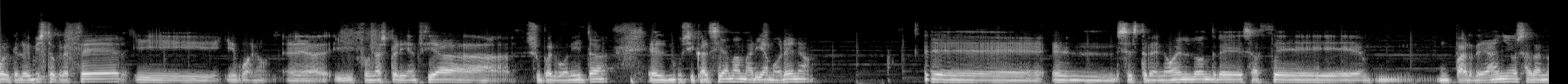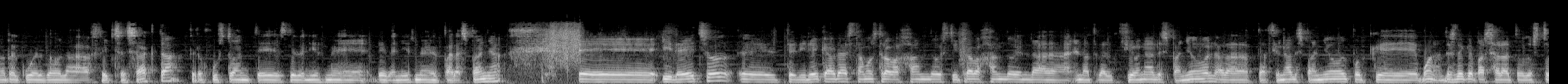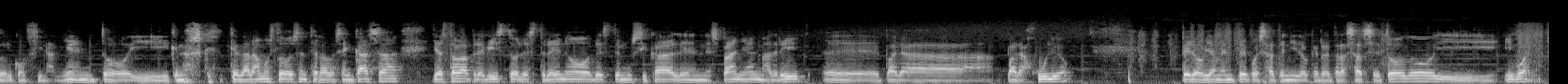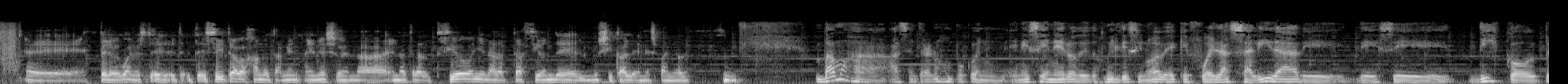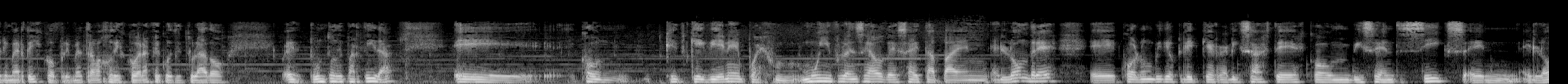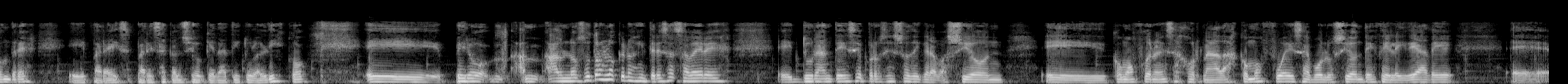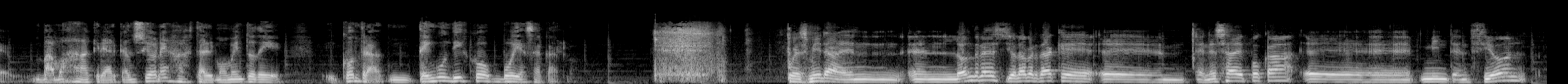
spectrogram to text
porque lo he visto crecer y, bueno, eh, y fue una experiencia súper bonita. El musical se llama María Morena. Eh, se estrenó en Londres hace un par de años, ahora no recuerdo la fecha exacta, pero justo antes de venirme, de venirme para España. Eh, y de hecho, eh, te diré que ahora estamos trabajando, estoy trabajando en la, traducción al español, a la adaptación al español, porque, bueno, antes de que pasara todo esto del confinamiento y que nos quedáramos todos encerrados en casa, ya estaba previsto el estreno de este musical en España, en Madrid, eh, para, para julio pero obviamente pues ha tenido que retrasarse todo y, bueno, eh, pero bueno, estoy, trabajando también en eso, en la, en la traducción y en la adaptación del musical en español. Vamos a, centrarnos un poco en, ese enero de 2019, que fue la salida de, de ese disco, primer disco, primer trabajo discográfico titulado eh, Punto de Partida eh, con, que, viene pues muy influenciado de esa etapa en, Londres, eh, con un videoclip que realizaste con Vicent Six en, Londres eh, para, para esa canción que da título al disco. Eh, pero a, nosotros lo que nos interesa saber es durante ese proceso de grabación, cómo fueron esas jornadas, cómo fue esa evolución desde la idea de vamos a crear canciones hasta el momento de contra, tengo un disco, voy a sacarlo? Pues mira, en, en, Londres yo la verdad que eh, en esa época eh, mi intención eh,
